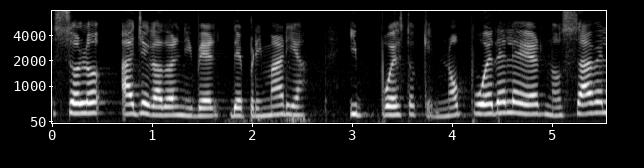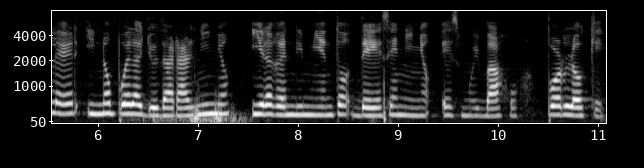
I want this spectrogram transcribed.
solo ha llegado al nivel de primaria y puesto que no puede leer, no sabe leer y no puede ayudar al niño y el rendimiento de ese niño es muy bajo, por lo que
